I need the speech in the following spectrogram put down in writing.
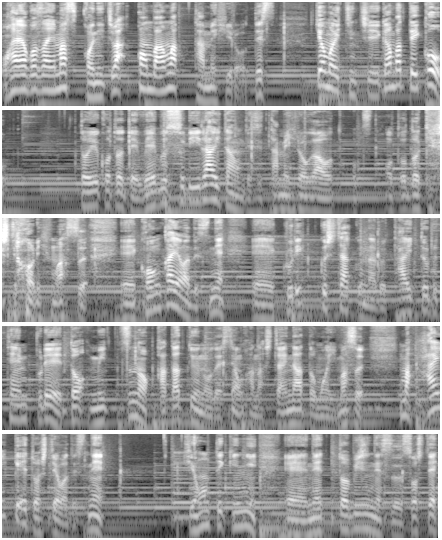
おはようございます。こんにちは。こんばんは。ためひろです。今日も一日頑張っていこう。ということで Web3 ライターのですねためひろがおお届けしております、えー、今回はですね、えー、クリックしたくなるタイトルテンプレート3つの型というのをですねお話したいなと思います。まあ背景としてはですね基本的に、えー、ネットビジネス、そして、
